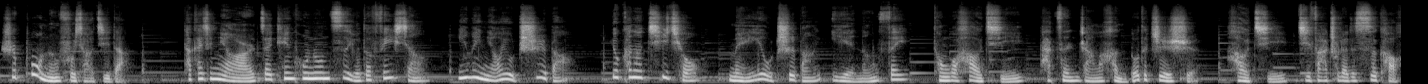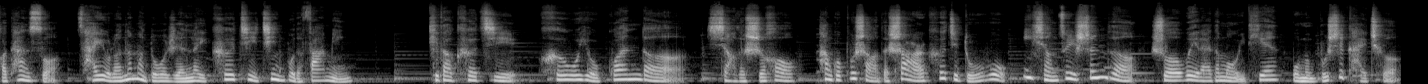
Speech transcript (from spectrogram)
是不能孵小鸡的。他看见鸟儿在天空中自由地飞翔，因为鸟有翅膀。又看到气球。没有翅膀也能飞。通过好奇，他增长了很多的知识。好奇激发出来的思考和探索，才有了那么多人类科技进步的发明。提到科技和我有关的，小的时候看过不少的少儿科技读物，印象最深的说，未来的某一天，我们不是开车，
